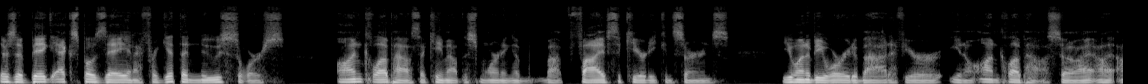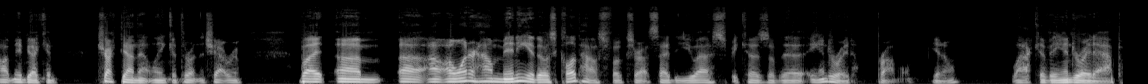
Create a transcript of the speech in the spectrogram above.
there's a big expose and i forget the news source on clubhouse that came out this morning about five security concerns you want to be worried about if you're you know on clubhouse. So i, I, I maybe i can track down that link and throw it in the chat room. But um, uh, I, I wonder how many of those clubhouse folks are outside the us because of the android problem you know lack of android app.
